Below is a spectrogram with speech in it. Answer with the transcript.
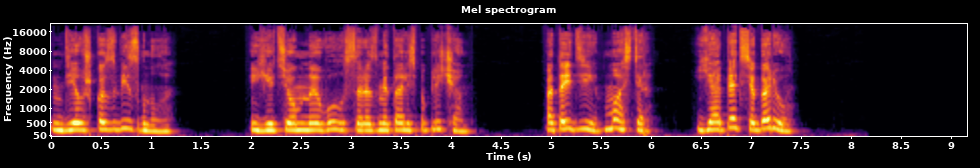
Девушка взвизгнула. Ее темные волосы разметались по плечам. «Отойди, мастер! Я опять вся горю!»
